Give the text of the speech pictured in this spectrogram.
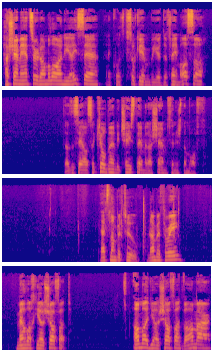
Hashem answered, Amalo ani eiseh, and it quotes psukim, v'yir defame also. Doesn't say Asa killed them, he chased them, and Hashem finished them off. That's number two. Number three, Melech Yoshafat. Amad Yoshafat v'amar,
